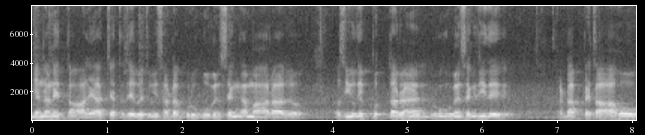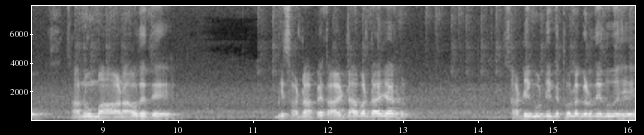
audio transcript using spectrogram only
ਜਿਨ੍ਹਾਂ ਨੇ ਧਾਲਿਆ ਚਿੱਤ ਦੇ ਵਿੱਚ ਵੀ ਸਾਡਾ ਗੁਰੂ ਗੋਬਿੰਦ ਸਿੰਘ ਆ ਮਹਾਰਾਜ। ਅਸੀਂ ਉਹਦੇ ਪੁੱਤਰ ਹਾਂ ਗੁਰੂ ਗੋਬਿੰਦ ਸਿੰਘ ਜੀ ਦੇ ਸਾਡਾ ਪਿਤਾ ਉਹ। ਸਾਨੂੰ ਮਾਣ ਆ ਉਹਦੇ ਤੇ ਵੀ ਸਾਡਾ ਪਿਤਾ ਐਡਾ ਵੱਡਾ ਯਾਰ, ਸਾਡੀ ਗੁੱਡੀ ਕਿੱਥੋਂ ਲੱਗਣ ਦੇ ਦੂ ਇਹ?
